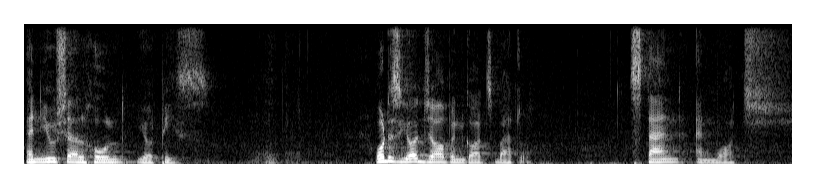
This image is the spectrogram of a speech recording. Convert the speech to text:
and you shall hold your peace. What is your job in God's battle? Stand and watch.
